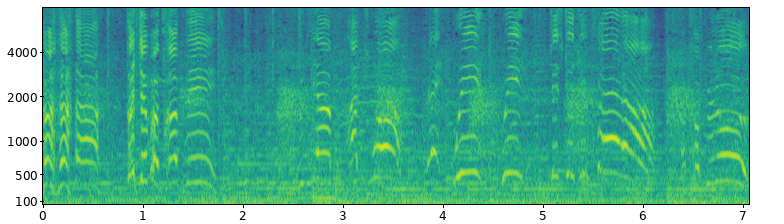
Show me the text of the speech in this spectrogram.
T'as qu'à m'attraper. William, à toi. Eh, Will Will Qu'est-ce que tu fais, là? Attrape-le.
